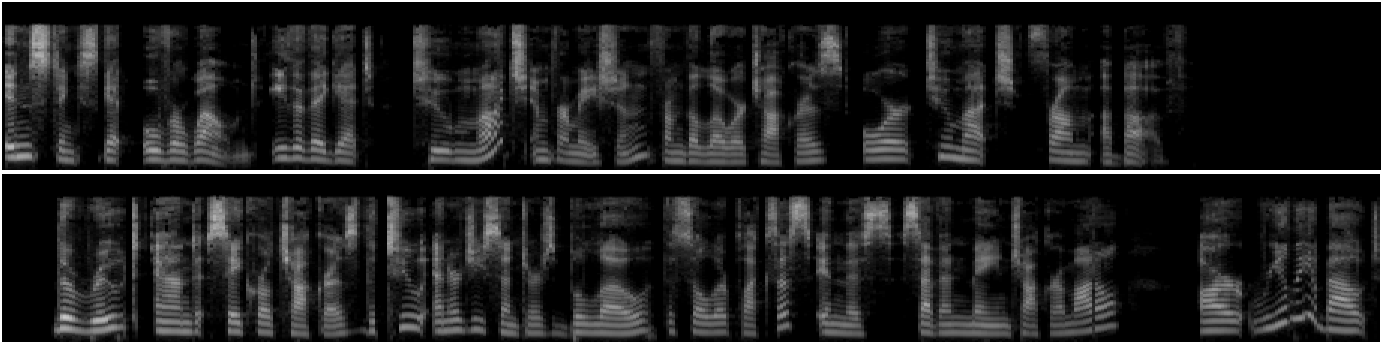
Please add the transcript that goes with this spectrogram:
instincts get overwhelmed. Either they get too much information from the lower chakras or too much from above. The root and sacral chakras, the two energy centers below the solar plexus in this seven main chakra model, are really about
